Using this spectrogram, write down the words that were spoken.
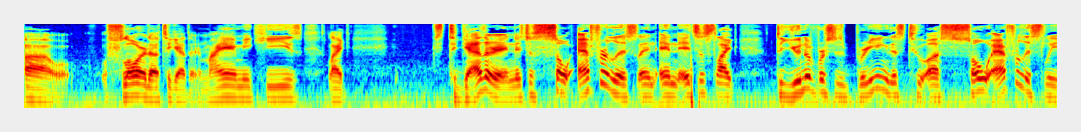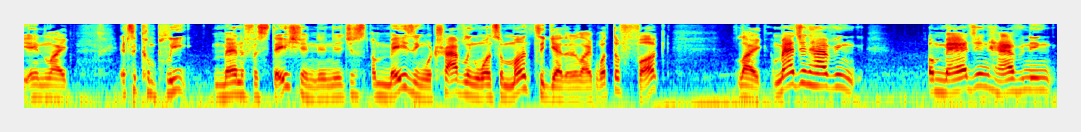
uh, Florida together, Miami Keys, like together, and it's just so effortless, and and it's just like the universe is bringing this to us so effortlessly, and like it's a complete manifestation, and it's just amazing. We're traveling once a month together. Like what the fuck? Like imagine having, imagine having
